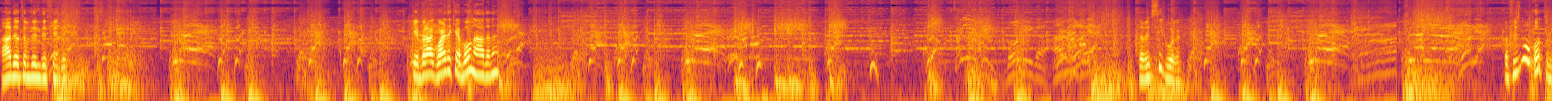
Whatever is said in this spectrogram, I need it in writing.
Ah, deu tempo dele defender. Quebrar a guarda que é bom nada, né? Ainda bem que segura. Eu fiz no outro.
